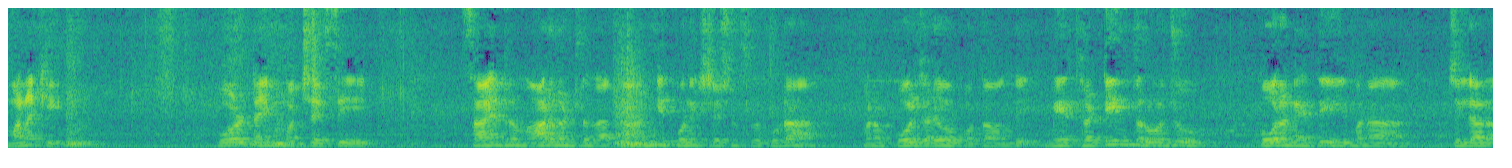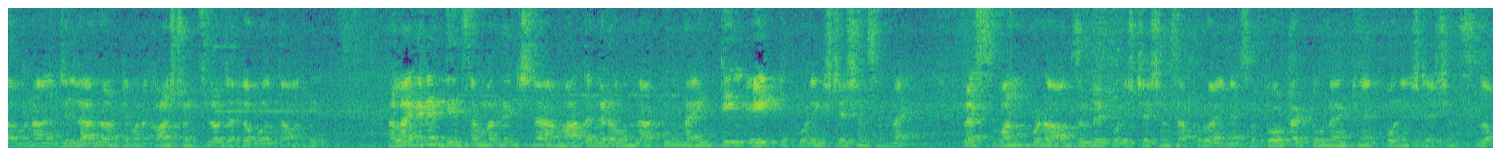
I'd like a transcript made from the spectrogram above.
మనకి పోల్ టైమింగ్ వచ్చేసి సాయంత్రం ఆరు గంటల దాకా అన్ని పోలింగ్ స్టేషన్స్లో కూడా మనం పోల్ జరగబోతా ఉంది. మే థర్టీన్త్ రోజు పోల్ అనేది మన జిల్లాలో మన జిల్లాలో అంటే మన కాన్స్టిట్యున్సీలో జరగబోతా ఉంది. అలాగనే దీనికి సంబంధించిన మా దగ్గర ఉన్న two ninety eight polling stations ఉన్నాయి. ప్లస్ వన్ కూడా ఆక్సిలరీ పోలింగ్ స్టేషన్స్ అప్రూవ్ అయినాయి. So total two ninety nine polling స్టేషన్స్లో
